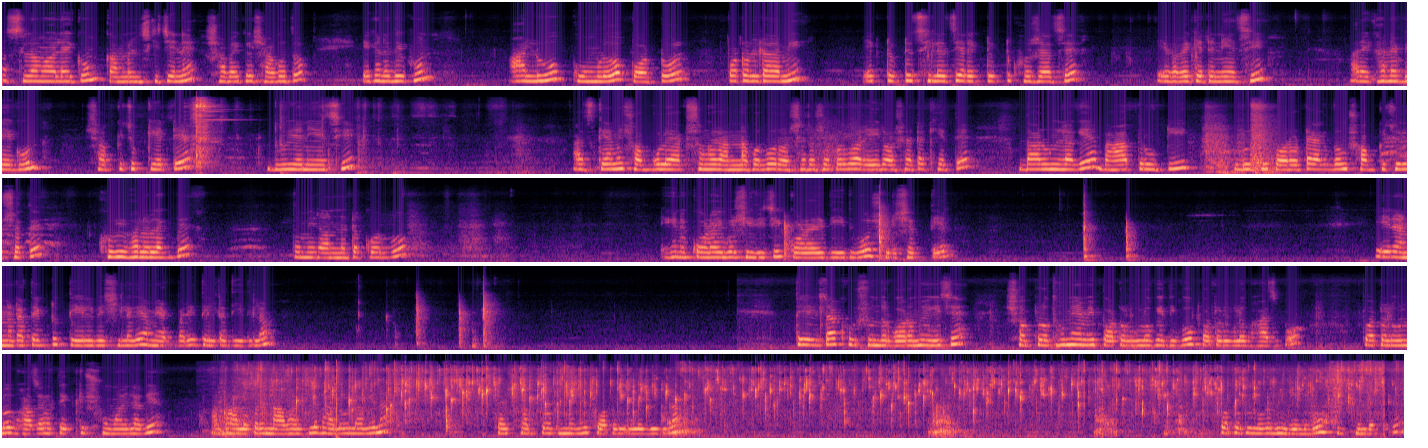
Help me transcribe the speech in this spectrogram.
আসসালামু আলাইকুম কামরাঞ্জ কিচেনে সবাইকে স্বাগত। এখানে দেখুন, আলু, কুমড়ো, পটল। পটলটা আমি একটু একটু ছিলেছি আর একটু একটু খোসা আছে, এভাবে কেটে নিয়েছি। আর এখানে বেগুন সব কিছু কেটে ধুয়ে নিয়েছি। আজকে আমি সবগুলো একসঙ্গে রান্না করব, রসা রসা করব। আর এই রসাটা খেতে দারুণ লাগে। ভাত, রুটি, লুচি, পরোটা, একদম সব কিছুর সাথে খুবই ভালো লাগবে। তো আমি রান্নাটা করব। এখানে কড়াই বসিয়ে দিয়েছি। কড়াই দিয়ে দেবো সরিষার তেল। এই রান্নাটাতে একটু তেল বেশি লাগে। আমি একবারই তেলটা দিয়ে দিলাম। তেলটা খুব সুন্দর গরম হয়ে গেছে। সব প্রথমে আমি পটলগুলোকে দিব। পটলগুলো ভাজবো। পটলগুলো ভাজা হতে একটু সময় লাগে। আর ভালো করে না ভাজলে ভালোও লাগে না। তাই সব প্রথমে আমি পটলগুলো দিলাম। পটলগুলোকে ভেজে নেব খুব সুন্দর করে।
